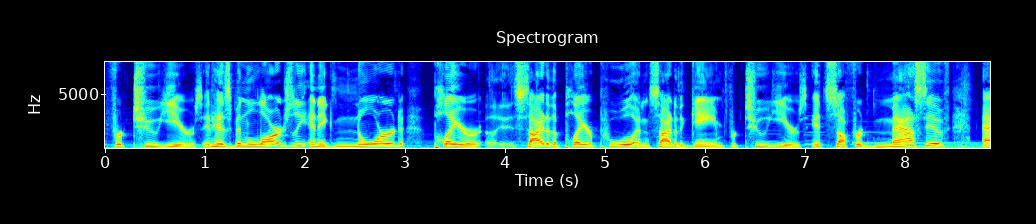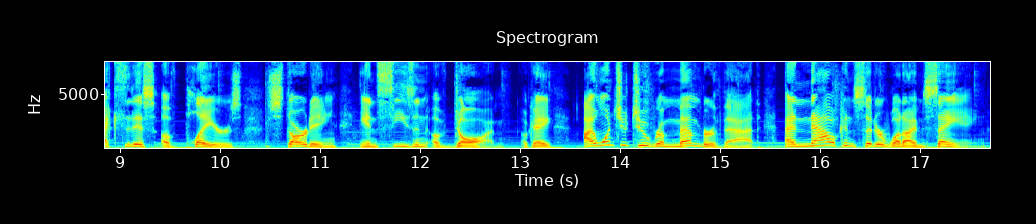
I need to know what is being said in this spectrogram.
for two years. It has been largely an ignored player uh, side of the player pool and side of the game for two years. It suffered massive exodus of players starting in Season of Dawn. Okay? I want you to remember that and now consider what I'm saying.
